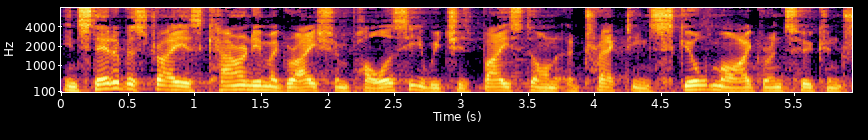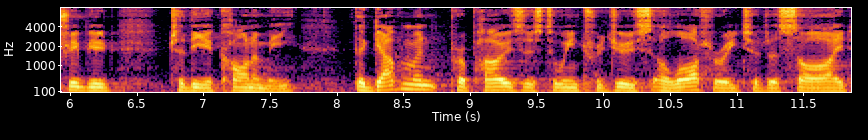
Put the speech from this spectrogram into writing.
Instead of Australia's current immigration policy, which is based on attracting skilled migrants who contribute to the economy, the government proposes to introduce a lottery to decide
